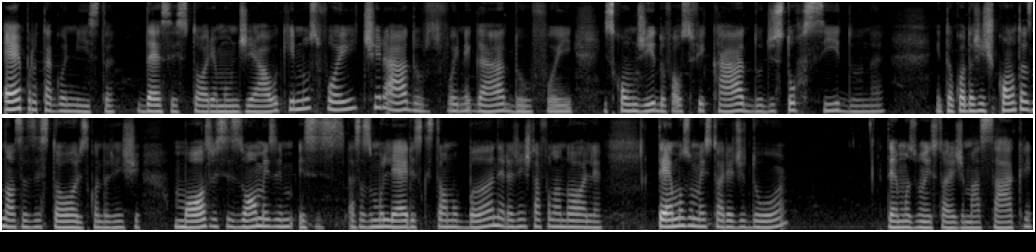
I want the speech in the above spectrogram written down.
é protagonista dessa história mundial que nos foi tirado, foi negado, foi escondido, falsificado, distorcido, né? Então, quando a gente conta as nossas histórias, quando a gente mostra esses homens e esses, essas mulheres que estão no banner, a gente está falando, olha, temos uma história de dor, temos uma história de massacre,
